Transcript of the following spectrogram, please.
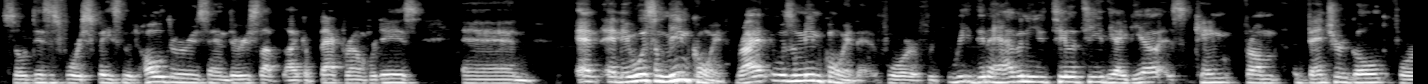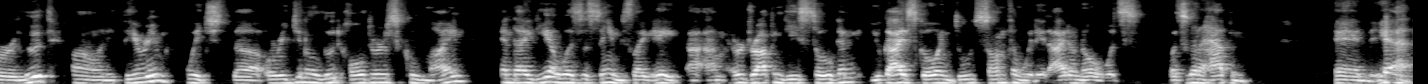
so this is for space loot holders, and there's like, like a background for this, and and and it was a meme coin, right? It was a meme coin for, for we didn't have any utility. The idea is, came from Adventure Gold for loot on Ethereum, which the original loot holders could mine. And the idea was the same. It's like, hey, I'm airdropping these token. You guys go and do something with it. I don't know what's what's gonna happen. And yeah,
